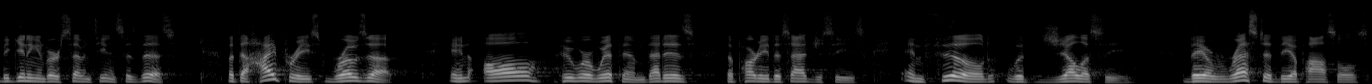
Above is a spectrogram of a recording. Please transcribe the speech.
Beginning in verse 17, it says this But the high priest rose up and all who were with him, that is, the party of the Sadducees, and filled with jealousy, they arrested the apostles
